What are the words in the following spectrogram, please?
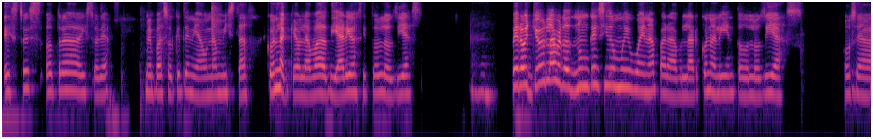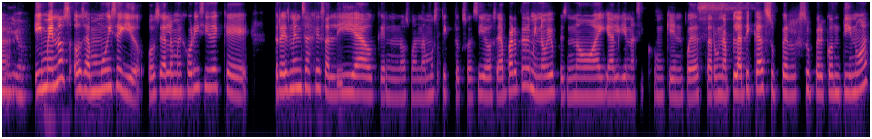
esto es otra historia, me pasó que tenía una amistad con la que hablaba a diario, así todos los días. Pero yo la verdad nunca he sido muy buena para hablar con alguien todos los días. O sea, y menos, o sea, muy seguido. O sea, a lo mejor y sí de que tres mensajes al día o que nos mandamos TikToks o así. O sea, aparte de mi novio, pues no hay alguien así con quien pueda estar una plática súper, súper continua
